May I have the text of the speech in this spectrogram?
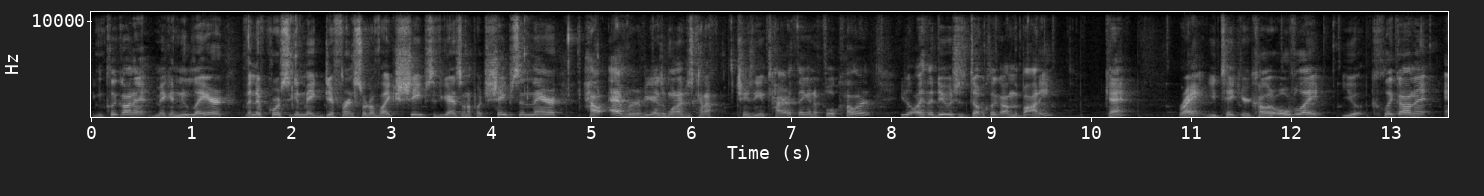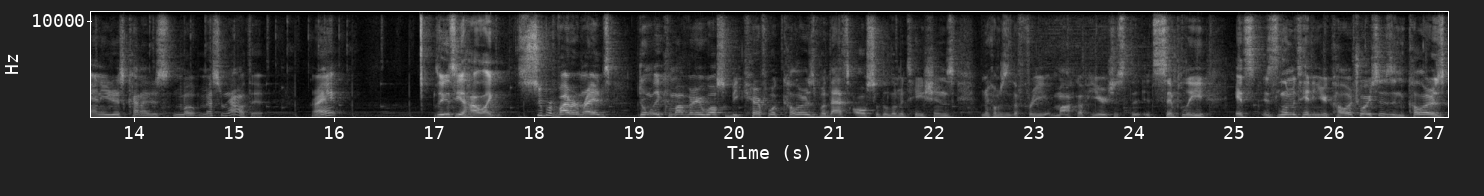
You can click on it, make a new layer. Then, of course, you can make different sort of like shapes if you guys want to put shapes in there. However, if you guys want to just kind of change the entire thing into full color, you you have to do is just double click on the body, okay? Right? You take your color overlay, you click on it, and you just kind of just messing around with it, right? So you can see how like super vibrant reds don't really come out very well, so be careful with colors, but that's also the limitations when it comes to the free mock-up here. It's just, it's simply, it's it's limiting your color choices, and colors,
